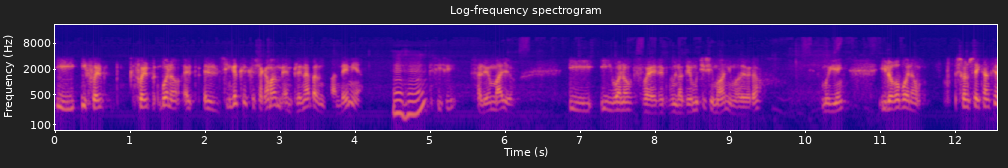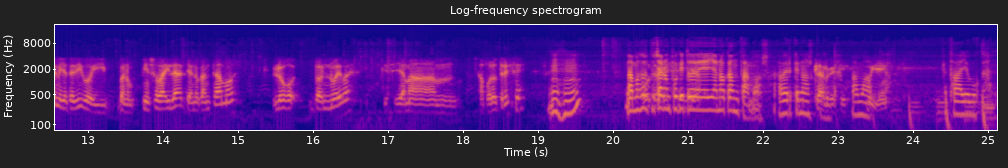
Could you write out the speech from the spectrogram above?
Y, y fue, el- fue el- bueno, el, el single que, que sacamos en, en plena pan- pandemia. Sí, sí, salió en mayo. Y, y bueno, fue, nos dio muchísimo ánimo, de verdad. Muy bien. Y luego, bueno, son seis canciones, ya te digo, y bueno, pienso bailar, ya no cantamos. Luego, dos nuevas, que se llaman Apolo 13. Ujú. Vamos a escuchar que un poquito de Ya no cantamos, a ver qué nos Claro que cuenta. sí, Vamos muy bien. Estaba yo buscando.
